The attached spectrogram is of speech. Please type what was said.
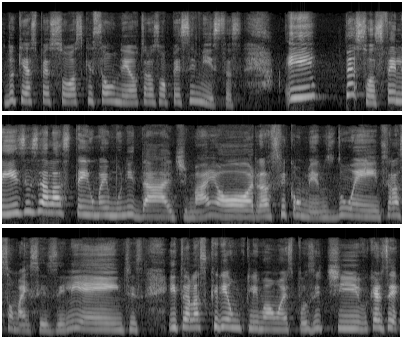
do que as pessoas que são neutras ou pessimistas. E Pessoas felizes, elas têm uma imunidade maior, elas ficam menos doentes, elas são mais resilientes, então elas criam um clima mais positivo. Quer dizer,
